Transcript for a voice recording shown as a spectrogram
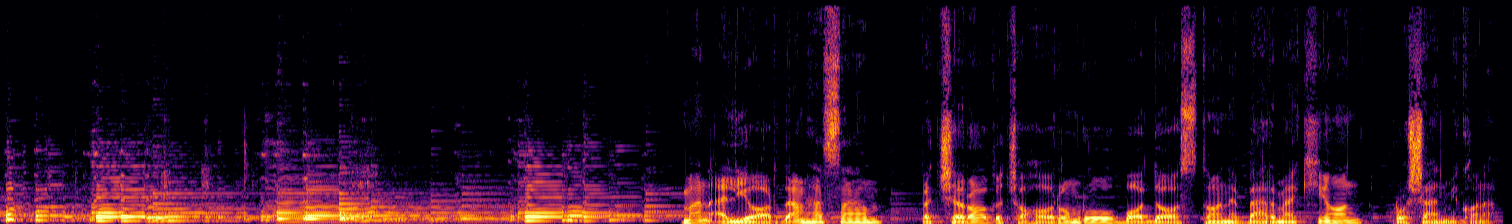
من علی آردم هستم و چراغ چهارم رو با داستان برمکیان روشن می کنم.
